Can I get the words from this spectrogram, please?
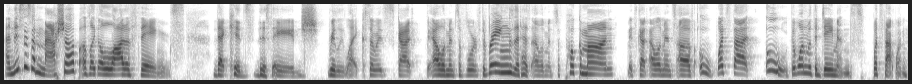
and this is a mashup of like a lot of things that kids this age really like. So it's got elements of Lord of the Rings, it has elements of Pokemon, it's got elements of, oh, what's that? Oh, the one with the daemons. What's that one?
